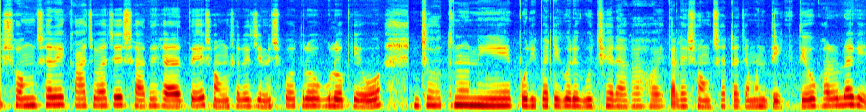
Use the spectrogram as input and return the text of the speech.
সংসারে কাজ বাজের সাথে সাথে সংসারের জিনিসপত্রগুলোকেও যত্ন নিয়ে পরিপাটি করে গুছিয়ে রাখা হয়। তাহলে সংসারটা যেমন দেখতেও ভালো লাগে,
